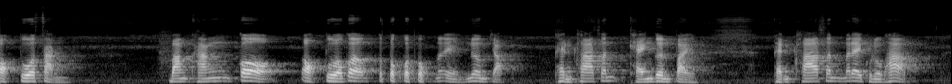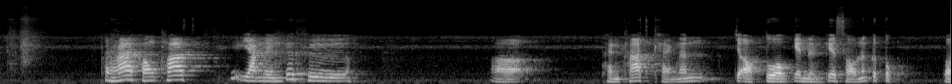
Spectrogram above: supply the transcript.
ออกตัวสั่น บางครั้งก็ออกตัวก็กระตกกระตกนั่นเอง เนื่องจากแผ่นคลาสนั้นแข็งเกินไป แผ่นคลาสนั้นไม่ได้คุณภาพ ปัญหาของคลาสอย่างหนึ่งก็คืออแผ่นคลาสแข็งนั้นจะออกตัวเกณฑ์หนึ่งเกณฑ์สองนั้นกระตุกพอ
